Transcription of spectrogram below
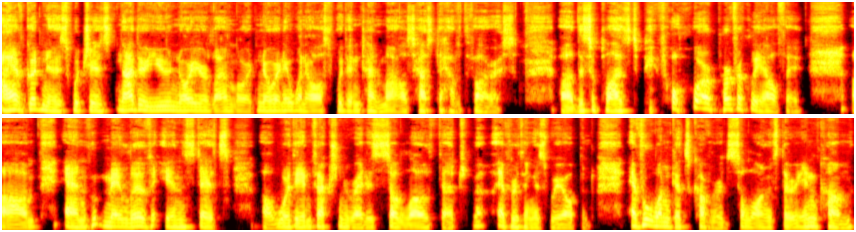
I have good news, which is neither you nor your landlord nor anyone else within 10 miles has to have the virus. Uh, this applies to people who are perfectly healthy um, and who may live in states uh, where the infection rate is so low that everything is reopened. Everyone gets covered so long as their income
